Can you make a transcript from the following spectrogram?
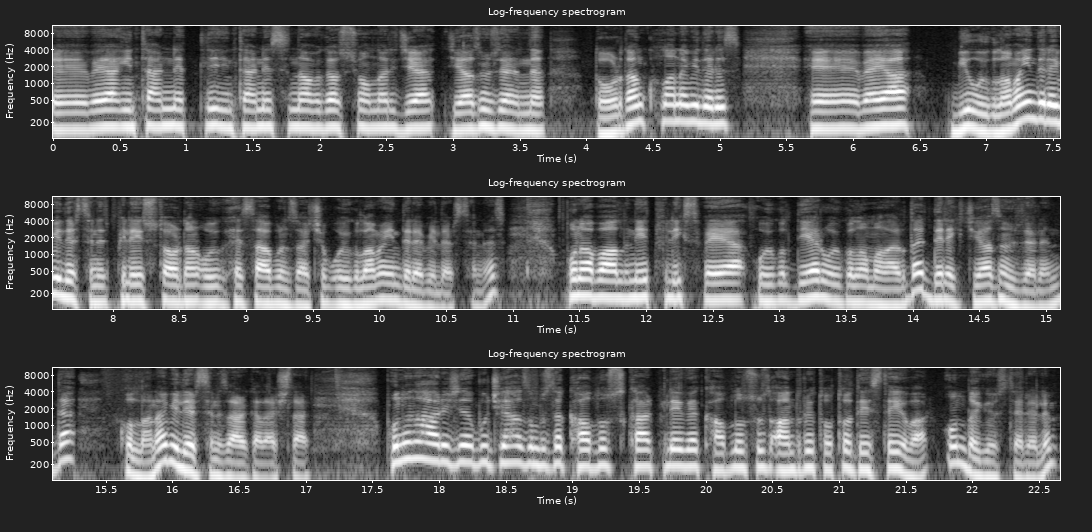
e, veya internetli internetsiz navigasyonları ciha- cihazın üzerinden doğrudan kullanabiliriz. E, veya bir uygulama indirebilirsiniz. Play Store'dan hesabınızı açıp uygulama indirebilirsiniz. Buna bağlı Netflix veya diğer uygulamaları da direkt cihazın üzerinde kullanabilirsiniz arkadaşlar. Bunun haricinde bu cihazımızda kablosuz CarPlay ve kablosuz Android Auto desteği var. Onu da gösterelim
